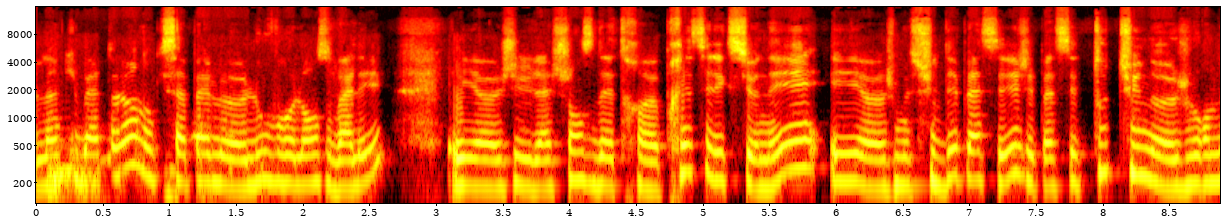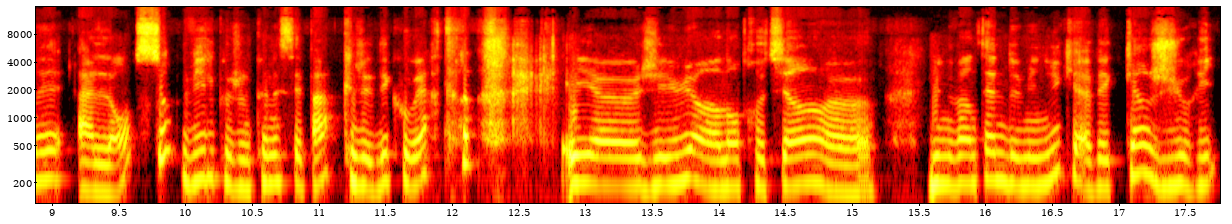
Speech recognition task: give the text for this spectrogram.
l'incubateur, donc il s'appelle euh, Louvre-Lens Vallée, et j'ai eu la chance d'être présélectionnée et je me suis déplacée. J'ai passé toute une journée à Lens, ville que je ne connaissais pas, que j'ai découverte, et j'ai eu un entretien d'une vingtaine de minutes avec un jury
